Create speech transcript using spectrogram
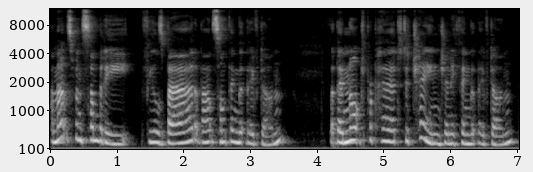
And that's when somebody feels bad about something that they've done, but they're not prepared to change anything that they've done,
